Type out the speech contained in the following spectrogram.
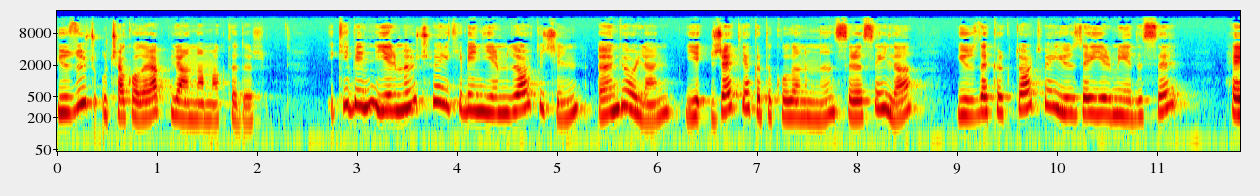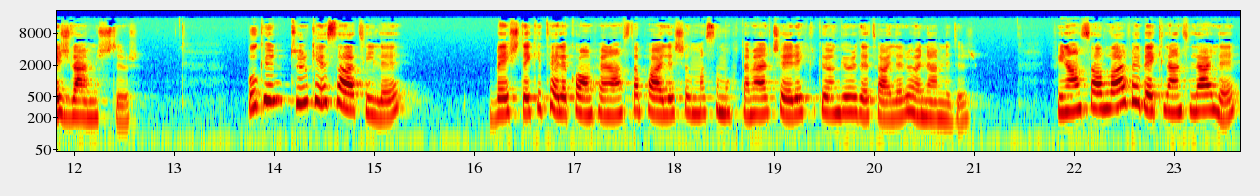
103 uçak olarak planlanmaktadır. 2023 ve 2024 için öngörülen jet yakıtı kullanımının sırasıyla %44 ve %27'si heclenmiştir. Bugün Türkiye saatiyle 5'teki telekonferansta paylaşılması muhtemel çeyreklik öngörü detayları önemlidir. Finansallar ve beklentilerle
